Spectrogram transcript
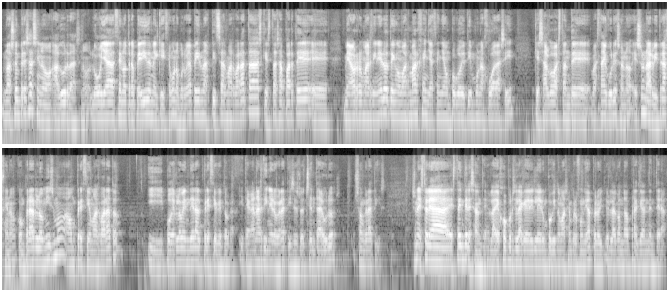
No a su empresa, sino a Durdas, ¿no? Luego ya hacen otro pedido en el que dice, bueno, pues voy a pedir unas pizzas más baratas, que estas aparte eh, me ahorro más dinero, tengo más margen, y hacen ya un poco de tiempo una jugada así que es algo bastante, bastante curioso, ¿no? Es un arbitraje, ¿no? Comprar lo mismo a un precio más barato y poderlo vender al precio que toca. Y te ganas dinero gratis, esos 80 euros son gratis. Es una historia, está interesante, os la dejo por si la queréis leer un poquito más en profundidad, pero yo os la he contado prácticamente entera.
